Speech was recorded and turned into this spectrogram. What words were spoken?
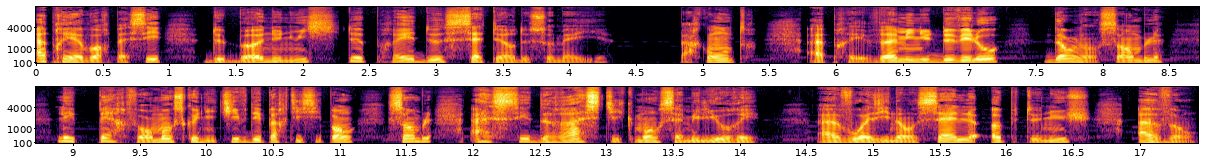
après avoir passé de bonnes nuits de près de 7 heures de sommeil. Par contre, après 20 minutes de vélo, dans l'ensemble, les performances cognitives des participants semblent assez drastiquement s'améliorer, avoisinant celles obtenues avant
